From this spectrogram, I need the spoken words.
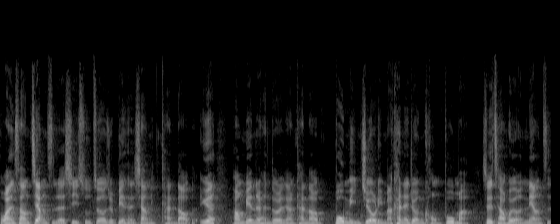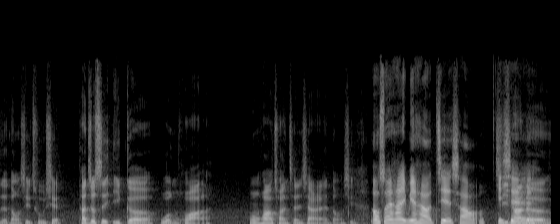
晚上这样子的习俗，最后就变成像你看到的，因为旁边的很多人这样看到不明就里嘛，看起来就很恐怖嘛，所以才会有那样子的东西出现。它就是一个文化了，文化传承下来的东西。哦，所以它里面还有介绍一些的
